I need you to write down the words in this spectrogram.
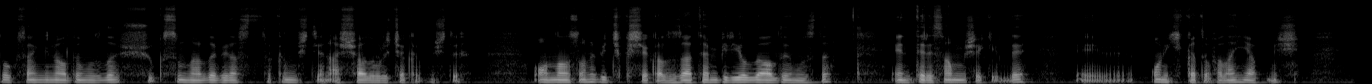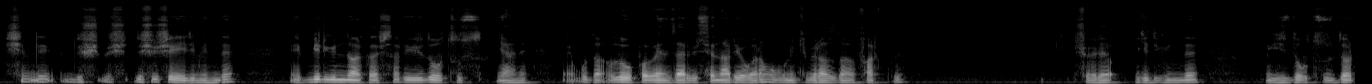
90 gün aldığımızda şu kısımlarda biraz takılmıştı. Yani aşağı doğru çakılmıştı. Ondan sonra bir çıkış yakaladı. Zaten bir yılda aldığımızda enteresan bir şekilde e, 12 katı falan yapmış. Şimdi düşmüş, düşüş eğiliminde e, bir günde arkadaşlar %30 yani e, bu da loop'a benzer bir senaryo var ama bununki biraz daha farklı. Şöyle 7 günde %34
